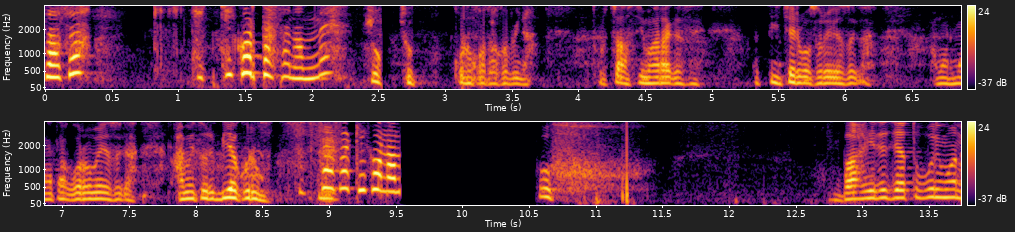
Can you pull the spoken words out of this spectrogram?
চাচা কি করতেছেন আপনি চুপ চুপ কোনো কথা কবি না। তোর চাষি মারা গেছে তিন চার বছর হয়ে গেছে গা। আমার মাথা গরম হয়ে গেছে গা। আমি তোর বিয়ে করুম চাচা কি কোন বাহিরে যে এত পরিমাণ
